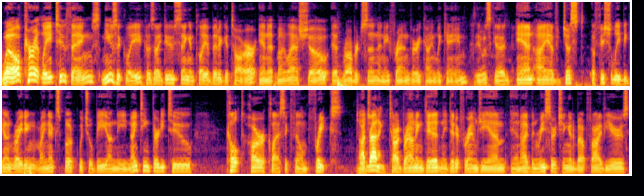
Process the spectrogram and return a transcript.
Well, currently, two things. Musically, because I do sing and play a bit of guitar, and at my last show, Ed Robertson and a friend very kindly came. It was good. And I have just officially begun writing my next book, which will be on the 1932 cult horror classic film Freaks. Tod Browning. Tod Browning did, and they did it for MGM, and I've been researching it about five years.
